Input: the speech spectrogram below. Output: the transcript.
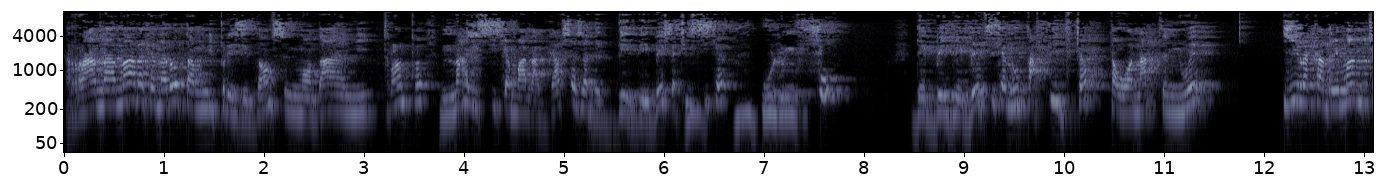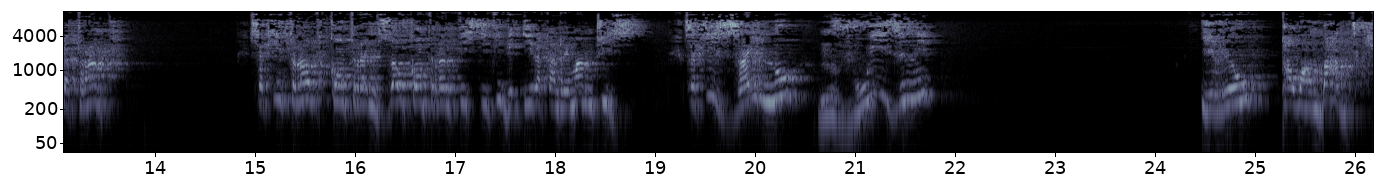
Raha nanaraka anareo tamin'ny présidence ny mandat an'i Trump na isika malagasy aza dia be dia be satria isika olon'ny fo dia be dia be tsika no tafiditra tao anatin'ny hoe irak'Andriamanitra Trump. Satria Trump contre an'izao contre an'ity sy ity dia iraka Andriamanitra izy. Satria izay no novoiziny ireo tao ambadika.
